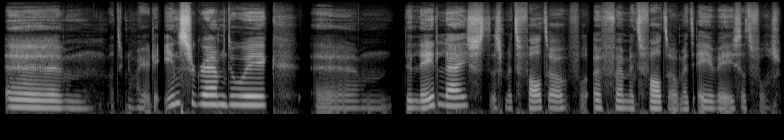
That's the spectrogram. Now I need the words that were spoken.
Ehm, wat ik nog meer? De Instagram doe ik. Ehm, de ledenlijst, is met Falto, of eh, met Falto, met EEW is dat volgens,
